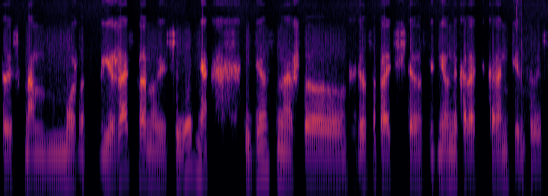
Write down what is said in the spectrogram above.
то есть к нам можно въезжать в страну. И сегодня единственное, что придется пройти 14-дневный карантин, то есть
